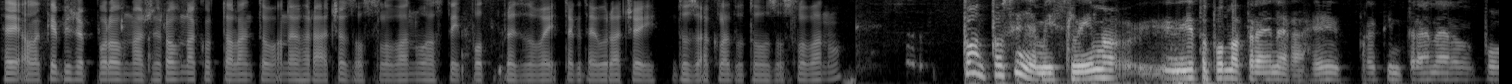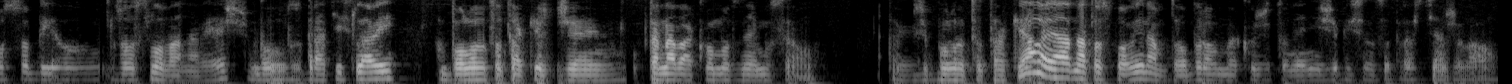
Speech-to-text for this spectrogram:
Hej, ale kebyže porovnáš rovnako talentovaného hráča zo Slovanu a z tej Podbrezovej, tak dajú radšej do základu toho zo Slovanu? To, to si nemyslím, je to podľa trénera, hej. Predtým tréner pôsobil zo Slovana, vieš, bol z Bratislavy a bolo to také, že Trnava ako moc nemusel. Takže bolo to také, ale ja na to spomínam dobrom, akože to není, že by som sa teraz ťažoval.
